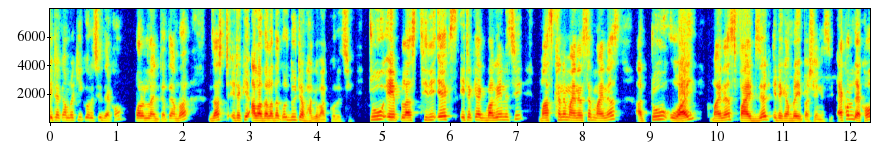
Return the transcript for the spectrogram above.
এটাকে আমরা কি করেছি দেখো, পরের লাইনটাতে আমরা জাস্ট এটাকে আলাদা আলাদা করে দুইটা ভাগে ভাগ করেছি। Two a plus three x এটাকে এক ভাগে এনেছি, মাঝখানে মাইনাসের মাইনাস আর two y minus five z এটাকে আমরা এই পাশে এনেছি। এখন দেখো,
